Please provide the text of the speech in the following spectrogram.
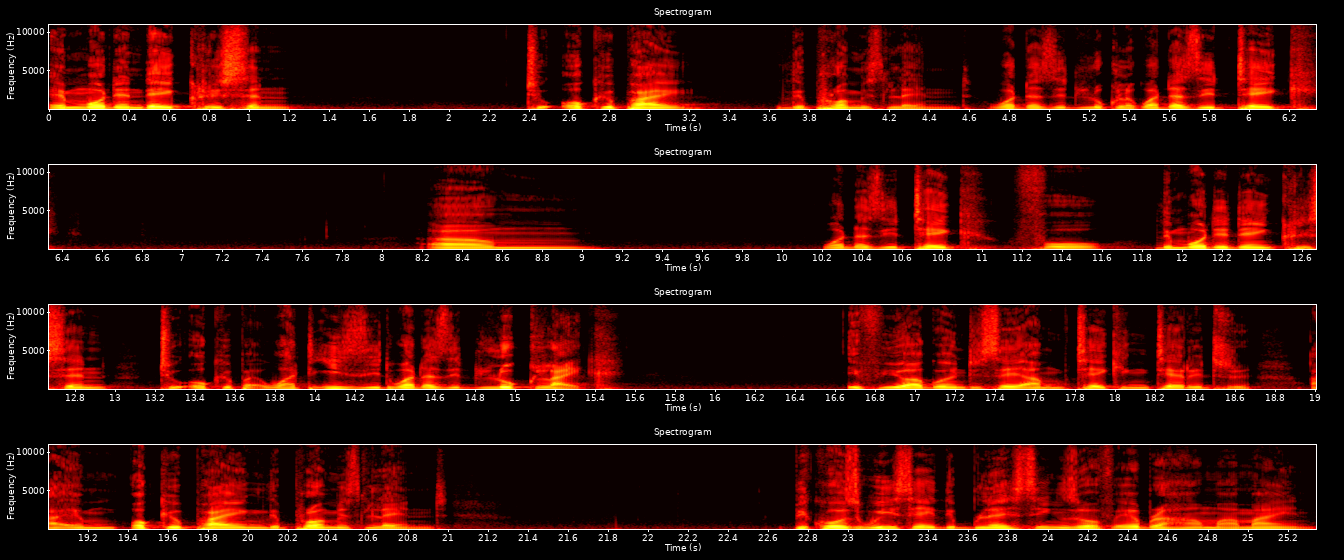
a modern day Christian to occupy the promised land? What does it look like? What does it take? Um, what does it take for the modern day Christian to occupy? What is it? What does it look like? If you are going to say, I'm taking territory, I am occupying the promised land. Because we say the blessings of Abraham are mine.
